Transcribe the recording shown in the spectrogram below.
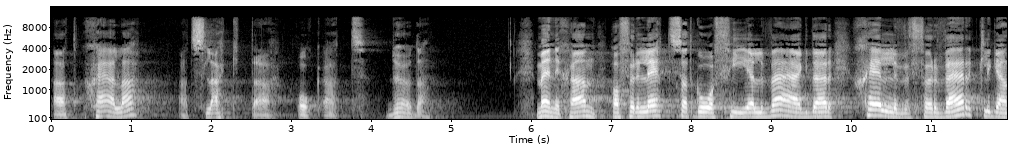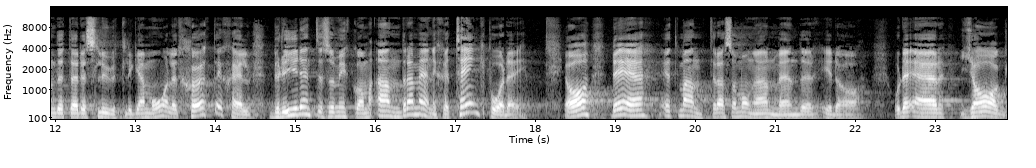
att stjäla, att slakta och att döda. Människan har förletts att gå fel väg, där självförverkligandet är det slutliga målet. Sköt dig själv, bry dig inte så mycket om andra människor, tänk på dig. Ja, det är ett mantra som många använder idag. Och det är jag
